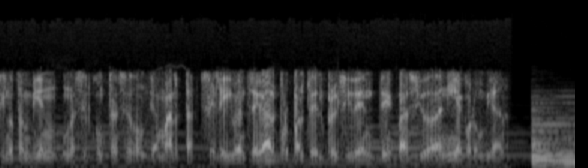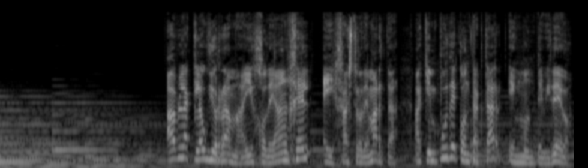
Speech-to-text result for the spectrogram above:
sino también una circunstancia donde a Marta se le iba a entregar por parte del presidente la ciudadanía colombiana. Habla Claudio Rama, hijo de Ángel e hijastro de Marta, a quien pude contactar en Montevideo.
